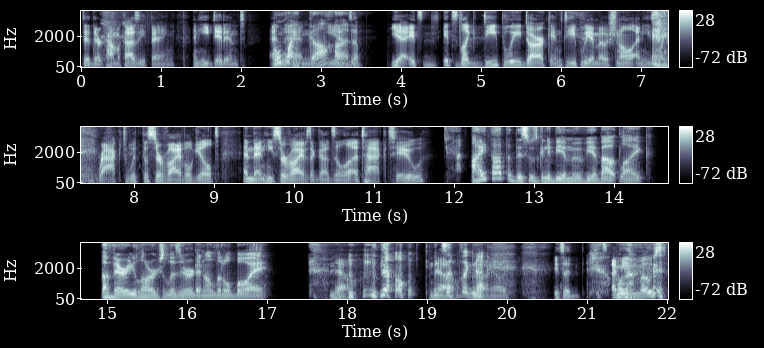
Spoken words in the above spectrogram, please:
did their kamikaze thing and he didn't and Oh my then he ends God. up yeah it's it's like deeply dark and deeply emotional and he's like racked with the survival guilt and then he survives a godzilla attack too I thought that this was going to be a movie about like a very large lizard and a little boy. no no, no it sounds like no, not. no. it's a it's, i mean most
